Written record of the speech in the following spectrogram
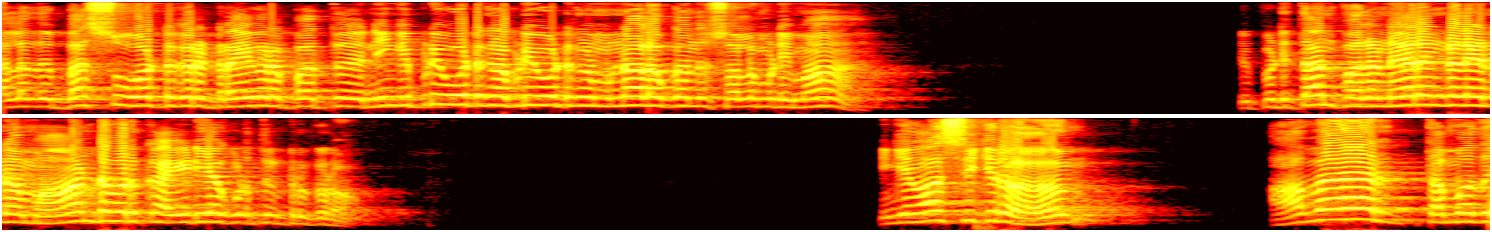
அல்லது பஸ் ஓட்டுகிற டிரைவரை பார்த்து நீங்கள் இப்படி ஓட்டுங்க அப்படி ஓட்டுங்க முன்னால் உட்காந்து சொல்ல முடியுமா? இப்படித்தான் பல நேரங்களை நாம் ஆண்டவருக்கு ஐடியா கொடுத்துட்டு இருக்கிறோம். இங்கே வாசிக்கிறோம் அவர் தமது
